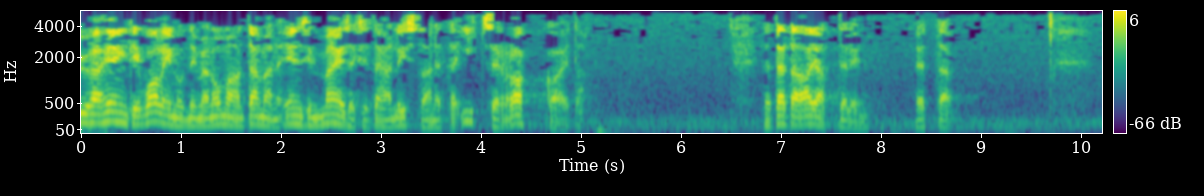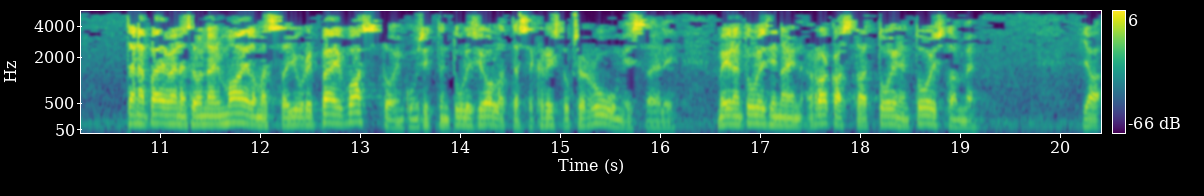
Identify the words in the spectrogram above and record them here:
pyhä henki valinnut nimenomaan tämän ensimmäiseksi tähän listaan, että itse rakkaita. Ja tätä ajattelin, että tänä päivänä se on näin maailmassa juuri päinvastoin, kun sitten tulisi olla tässä Kristuksen ruumissa. Eli meidän tulisi näin rakastaa toinen toistamme ja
